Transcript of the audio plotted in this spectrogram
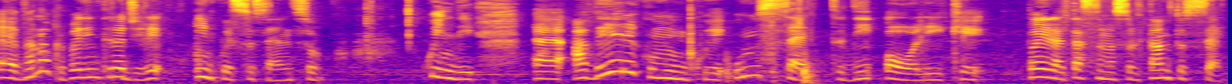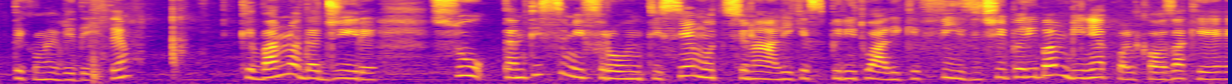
eh, vanno proprio ad interagire in questo senso. Quindi eh, avere comunque un set di oli che poi in realtà sono soltanto sette come vedete che vanno ad agire su tantissimi fronti, sia emozionali che spirituali che fisici, per i bambini è qualcosa che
